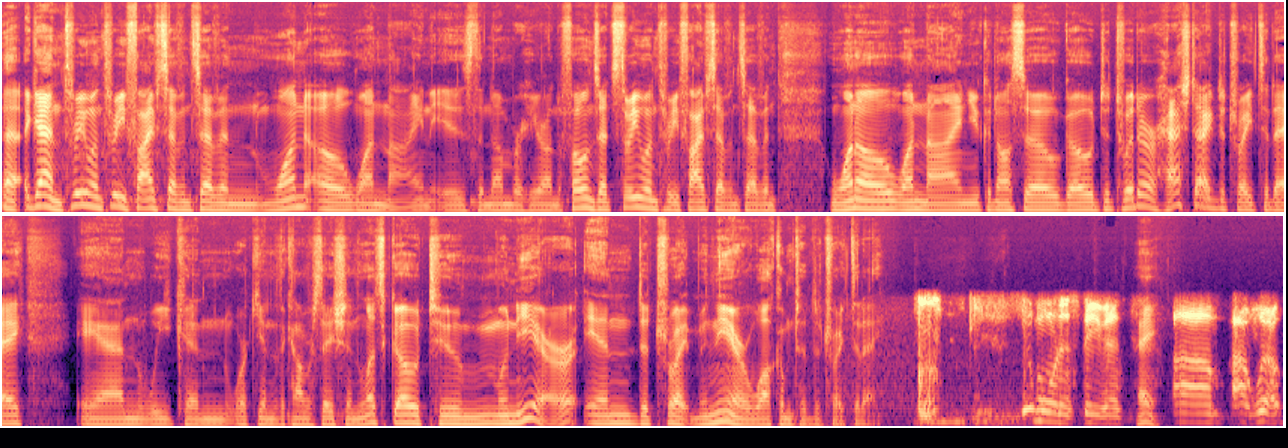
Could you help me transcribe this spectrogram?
Uh, again, 313 577 1019 is the number here on the phones. That's 313 577 1019. You can also go to Twitter, hashtag Detroit Today, and we can work you into the conversation. Let's go to Munir in Detroit. Munir, welcome to Detroit Today. Good morning, Stephen. Hey. Um, I, well,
